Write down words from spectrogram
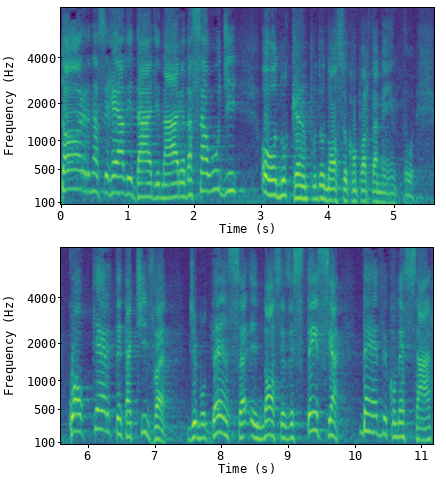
torna-se realidade na área da saúde ou no campo do nosso comportamento. Qualquer tentativa de mudança em nossa existência deve começar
